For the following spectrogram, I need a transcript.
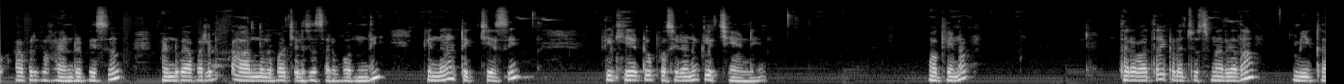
ఒక పేపర్కి ఫైవ్ హండ్రెడ్ రూపీస్ రెండు పేపర్లకి ఆరు వందల రూపాయలు చెల్లిస్తే సరిపోతుంది. కింద టిక్ చేసి క్లిక్ హియర్ టు ప్రొసీడ్ అని క్లిక్ చేయండి. ఓకేనా? తర్వాత ఇక్కడ చూస్తున్నారు కదా మీకు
